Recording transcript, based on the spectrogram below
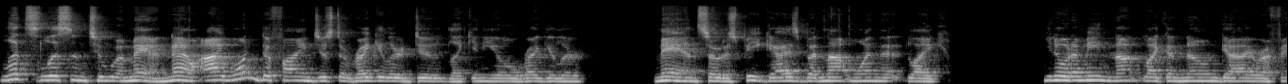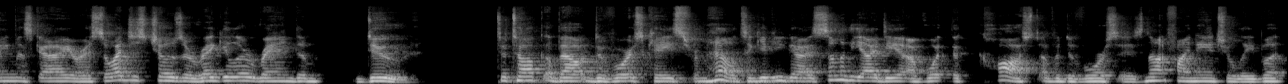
Let's listen to a man. Now, I wanted to find just a regular dude, like any old regular man, so to speak, guys, but not one that like you know what I mean? Not like a known guy or a famous guy or a, so I just chose a regular random dude to talk about divorce case from hell to give you guys some of the idea of what the cost of a divorce is, not financially, but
